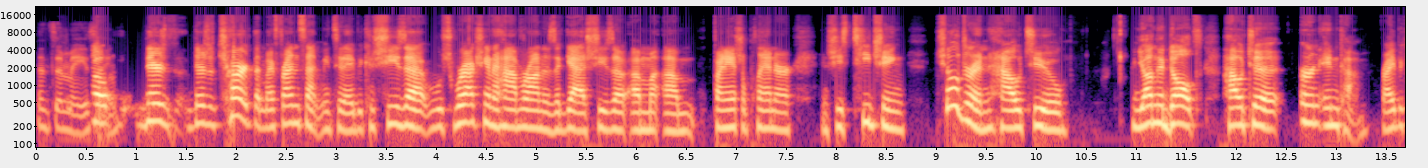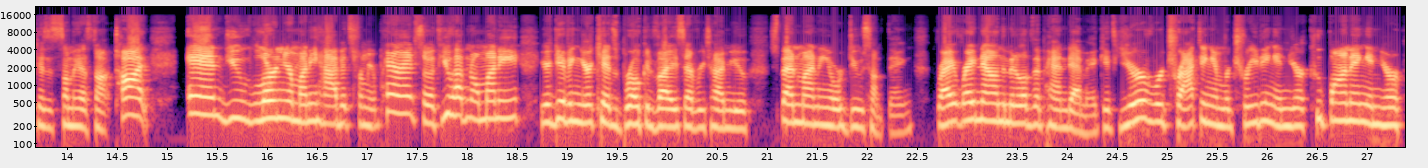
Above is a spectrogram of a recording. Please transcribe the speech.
That's amazing. So there's there's a chart that my friend sent me today because she's a we're actually going to have her on as a guest. She's a, a, um, financial planner and she's teaching children how to young adults how to earn income, right? Because it's something that's not taught and you learn your money habits from your parents. So if you have no money, you're giving your kids broke advice every time you spend money or do something, right? Right now in the middle of the pandemic, if you're retracting and retreating and you're couponing and you're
